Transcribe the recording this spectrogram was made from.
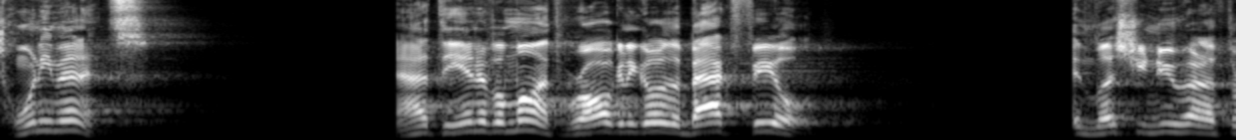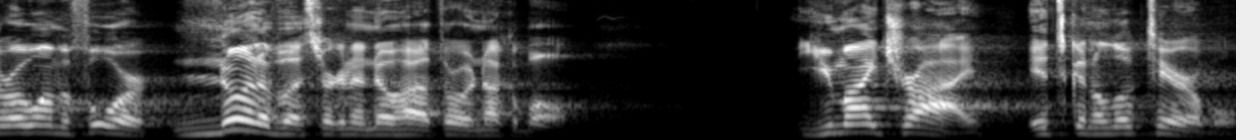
20 minutes. And at the end of a month, we're all gonna go to the backfield. Unless you knew how to throw one before, none of us are gonna know how to throw a knuckleball. You might try, it's gonna look terrible.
